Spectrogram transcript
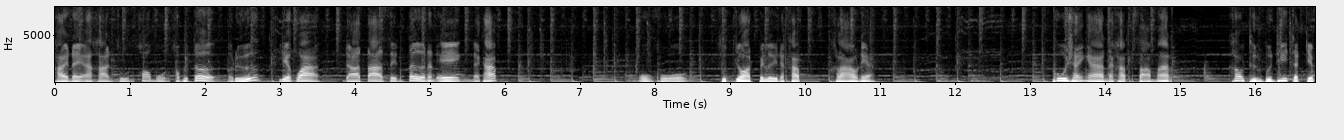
ภายในอาคารศูนย์ข้อมูลคอมพิวเตอร์ หรือเรียกว่า Data Center นั่นเองนะครับ โอ้โห สุดยอดไปเลยนะครับ คลาวเนี่ย ผู้ใช้งานนะครับสามารถเข้าถึงพื้นที่จัดเก็บ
